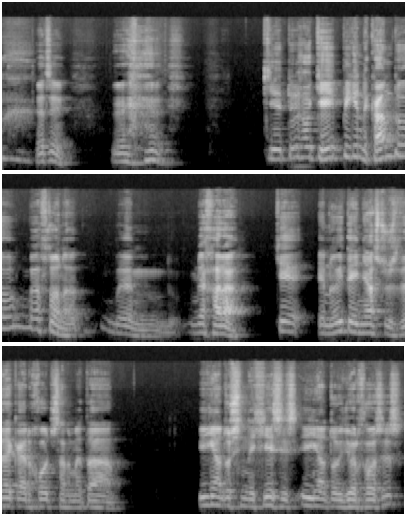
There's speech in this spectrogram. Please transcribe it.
Έτσι. και του λέω: Οκ, πήγαινε κάτω με αυτό να. Μια χαρά. Και εννοείται 9 στους 10 ερχόντουσαν μετά ή για να το συνεχίσεις ή για να το διορθώσεις.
